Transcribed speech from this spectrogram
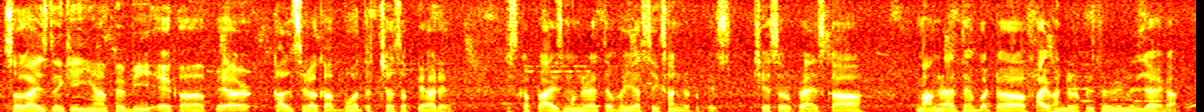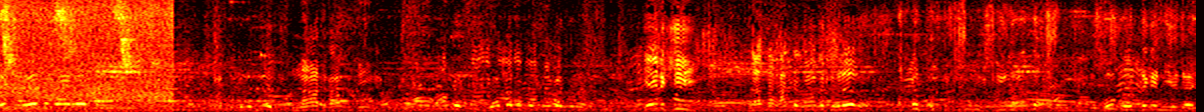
सो गाइस देखिए यहाँ पे भी एक पेयर कालसिरा का बहुत अच्छा सा पेयर है जिसका प्राइस मांग रहे थे भैया सिक्स हंड्रेड रुपीज़ छः सौ रुपये इसका मांग रहे थे बट फाइव हंड्रेड रुपीज़ में भी मिल जाएगा এর কি রাতে হাতে গাঁকে চলে এলো ও ঘর থেকে নিয়ে যায়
